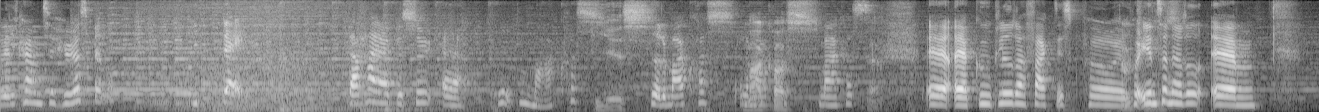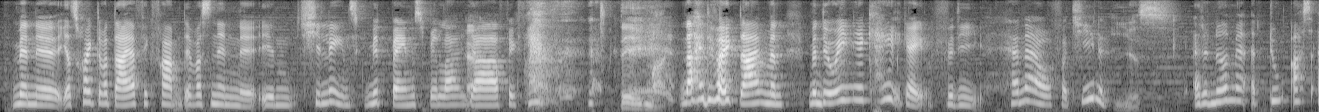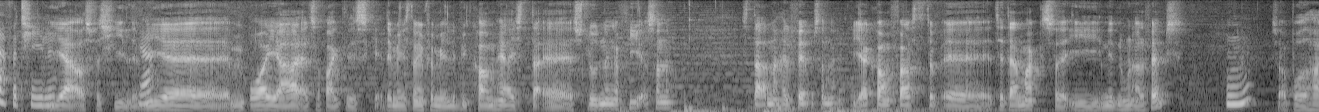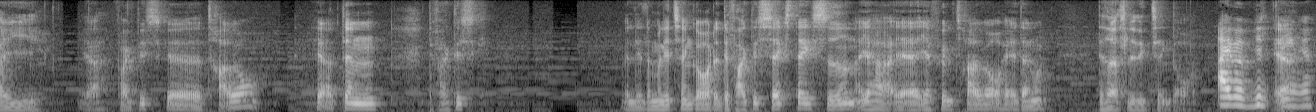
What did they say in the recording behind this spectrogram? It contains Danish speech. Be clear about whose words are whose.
Speaker 1: Og velkommen til Hørespillet. I dag, der har jeg besøg af Ruben Marcos.
Speaker 2: Yes.
Speaker 1: Hedder det Marcos? Eller
Speaker 2: Marcos.
Speaker 1: Marcos. Ja. Øh, og jeg googlede dig faktisk på, okay. på internettet. Øhm, men øh, jeg tror ikke, det var dig, jeg fik frem. Det var sådan en, øh, en chilensk midtbanespiller, ja. jeg fik frem.
Speaker 2: det er ikke mig.
Speaker 1: Nej, det var ikke dig, men, men det er jo egentlig ikke helt galt, fordi han er jo fra Chile.
Speaker 2: Yes.
Speaker 1: Er det noget med, at du også er fra Chile?
Speaker 2: Jeg er også fra Chile. Ja. Vi, øh, min bror og jeg, altså faktisk det meste af min familie, vi kom her i øh, slutningen af 80'erne, starten af 90'erne. Jeg kom først øh, til Danmark så i 1990, mm. så jeg boede her i ja, faktisk øh, 30 år. Her den, det er faktisk, lad mig lige tænke over det, det er faktisk 6 dage siden, at jeg, har, jeg, jeg følte 30 år her i Danmark. Det havde jeg slet ikke tænkt over.
Speaker 1: Ej, hvor vildt ja. egentlig.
